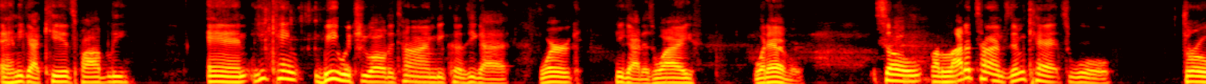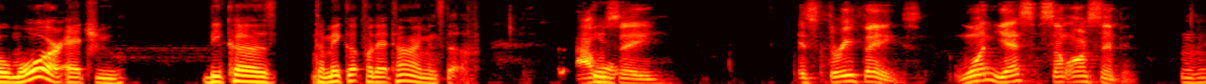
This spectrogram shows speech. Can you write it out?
and he got kids probably, and he can't be with you all the time because he got work, he got his wife, whatever. So a lot of times, them cats will throw more at you because to make up for that time and stuff. I would say it's three things. One, yes, some are simping. Mm-hmm.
